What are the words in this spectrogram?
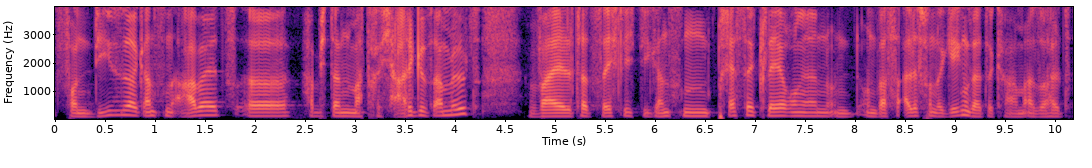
von dieser ganzen Arbeit äh, habe ich dann Material gesammelt, weil tatsächlich die ganzen Presseerklärungen und, und was alles von der Gegenseite kam, also halt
